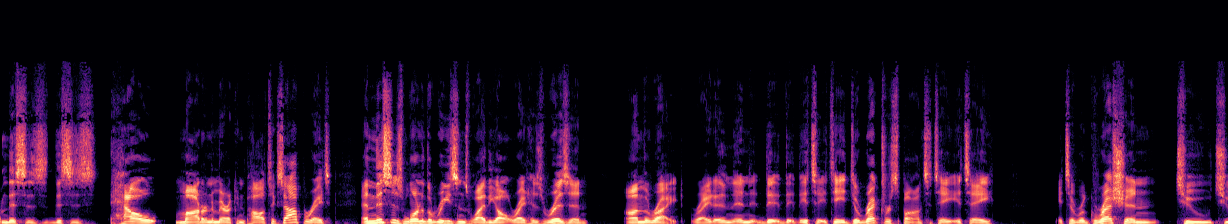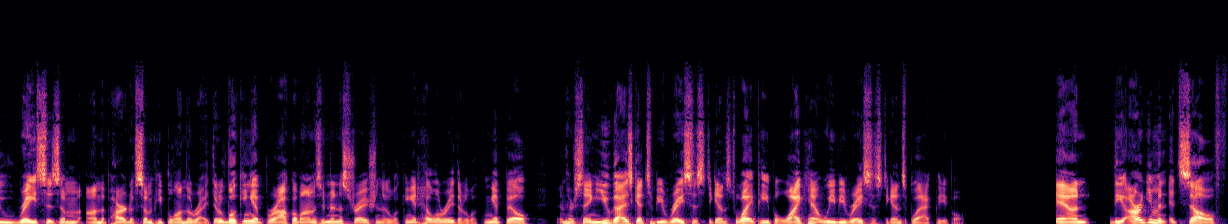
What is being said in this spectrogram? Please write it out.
this is this is how modern American politics operates, and this is one of the reasons why the alt right has risen on the right, right? And and the, the, it's it's a direct response. It's a it's a it's a regression to to racism on the part of some people on the right. They're looking at Barack Obama's administration, they're looking at Hillary, they're looking at Bill, and they're saying, "You guys get to be racist against white people. Why can't we be racist against black people?" And the argument itself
